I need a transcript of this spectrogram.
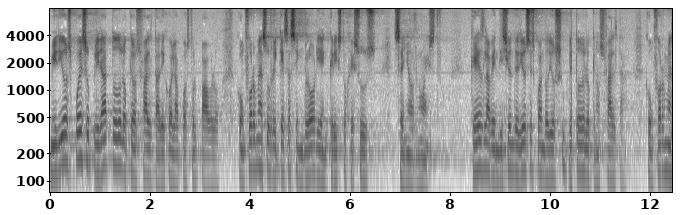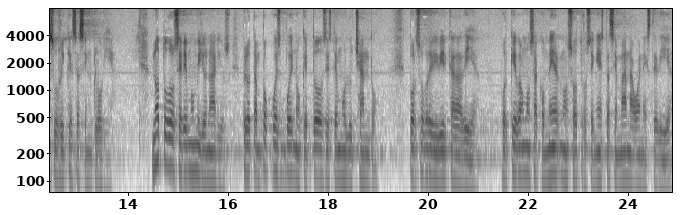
Mi Dios pues suplirá todo lo que os falta, dijo el apóstol Pablo, conforme a sus riquezas en gloria en Cristo Jesús, Señor nuestro que es la bendición de Dios, es cuando Dios suple todo lo que nos falta, conforme a sus riquezas en gloria. No todos seremos millonarios, pero tampoco es bueno que todos estemos luchando por sobrevivir cada día. ¿Por qué vamos a comer nosotros en esta semana o en este día?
